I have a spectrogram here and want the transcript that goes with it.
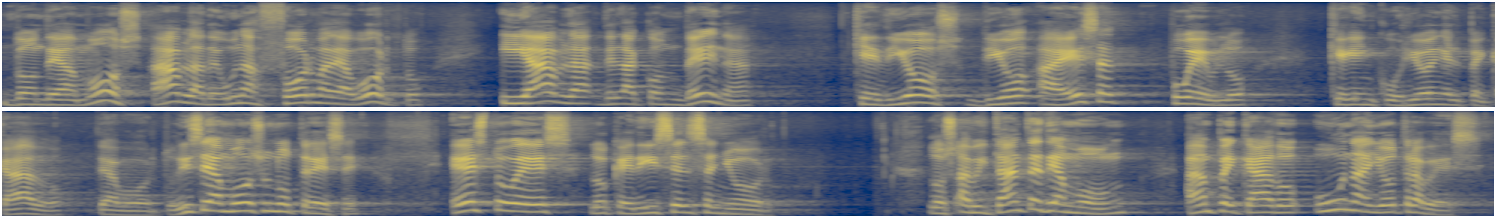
donde Amós habla de una forma de aborto y habla de la condena que Dios dio a ese pueblo que incurrió en el pecado de aborto. Dice Amós 1.13, esto es lo que dice el Señor. Los habitantes de Amón han pecado una y otra vez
